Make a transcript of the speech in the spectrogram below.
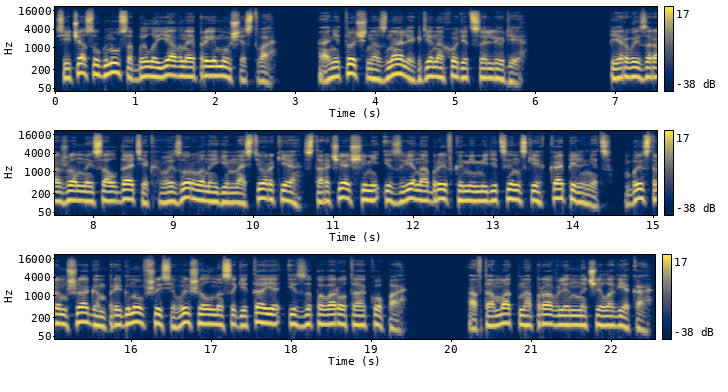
Сейчас у Гнуса было явное преимущество. Они точно знали, где находятся люди. Первый зараженный солдатик в изорванной гимнастерке с торчащими из вен обрывками медицинских капельниц, быстрым шагом пригнувшись, вышел на Сагитая из-за поворота окопа. Автомат направлен на человека.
